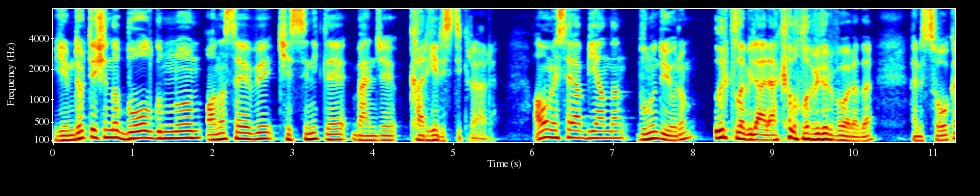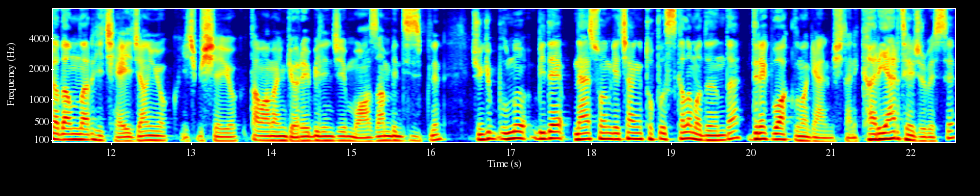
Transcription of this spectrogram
24 yaşında bu olgunluğun ana sebebi kesinlikle bence kariyer istikrarı. Ama mesela bir yandan bunu diyorum ırkla bile alakalı olabilir bu arada. Hani soğuk adamlar hiç heyecan yok, hiçbir şey yok. Tamamen görev bilinci, muazzam bir disiplin. Çünkü bunu bir de Nelson geçen gün topu ıskalamadığında direkt bu aklıma gelmişti. Hani kariyer tecrübesi.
